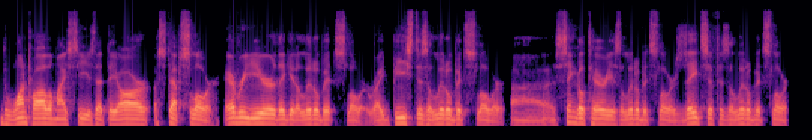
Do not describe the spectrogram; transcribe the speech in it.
the one problem I see is that they are a step slower. Every year they get a little bit slower, right? Beast is a little bit slower. Uh, Singletary is a little bit slower. Zaitsev is a little bit slower.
